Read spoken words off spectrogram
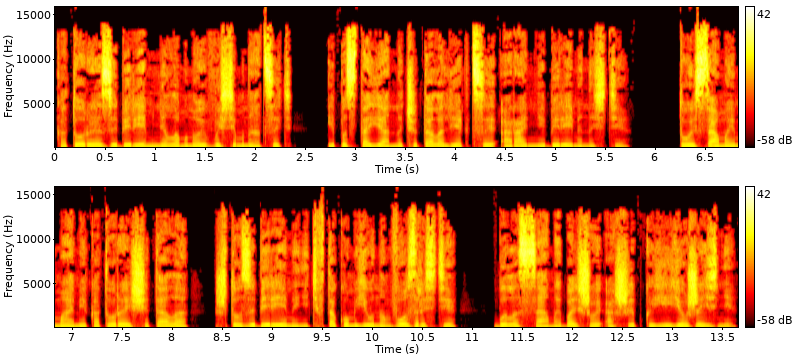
которая забеременела мной в 18 и постоянно читала лекции о ранней беременности. Той самой маме, которая считала, что забеременеть в таком юном возрасте было самой большой ошибкой ее жизни,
